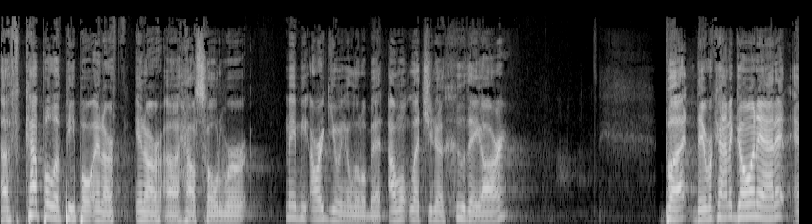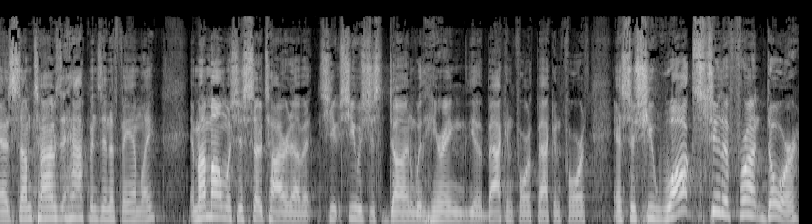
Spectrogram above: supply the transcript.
a couple of people in our, in our uh, household were maybe arguing a little bit. I won't let you know who they are. But they were kind of going at it, as sometimes it happens in a family. And my mom was just so tired of it. She, she was just done with hearing you know, back and forth, back and forth. And so she walks to the front door.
